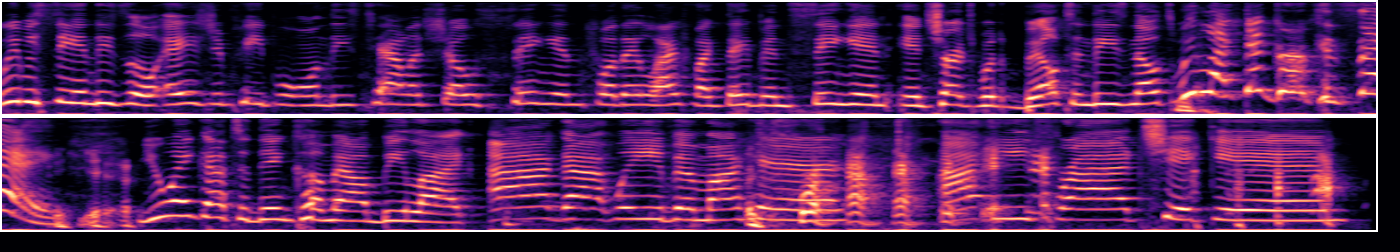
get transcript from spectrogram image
We be seeing these little Asian people on these talent shows singing for their life like they've been singing in church with belting these notes. We like that girl can sing. Yeah. You ain't got to then come out and be like, I got weave in my hair. I eat fried chicken.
